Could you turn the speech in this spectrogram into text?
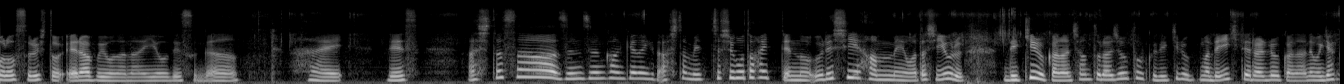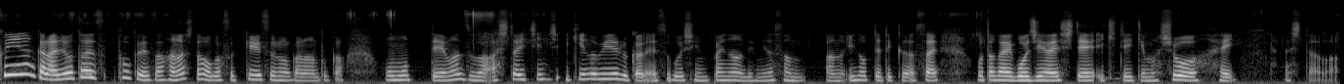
ォローする人を選ぶような内容ですが、はい。です。明日さ全然関係ないけど明日めっちゃ仕事入ってんの嬉しい反面私夜できるかな？ちゃんとラジオトークできるまで生きてられるかな？でも逆になんかラジオトークでさ話した方がすっきりするのかなとか思ってまずは明日一日生き延びれるかね？すごい心配なので皆さん。あの祈っててください。お互いご自愛して生きていきましょう。はい。明日は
